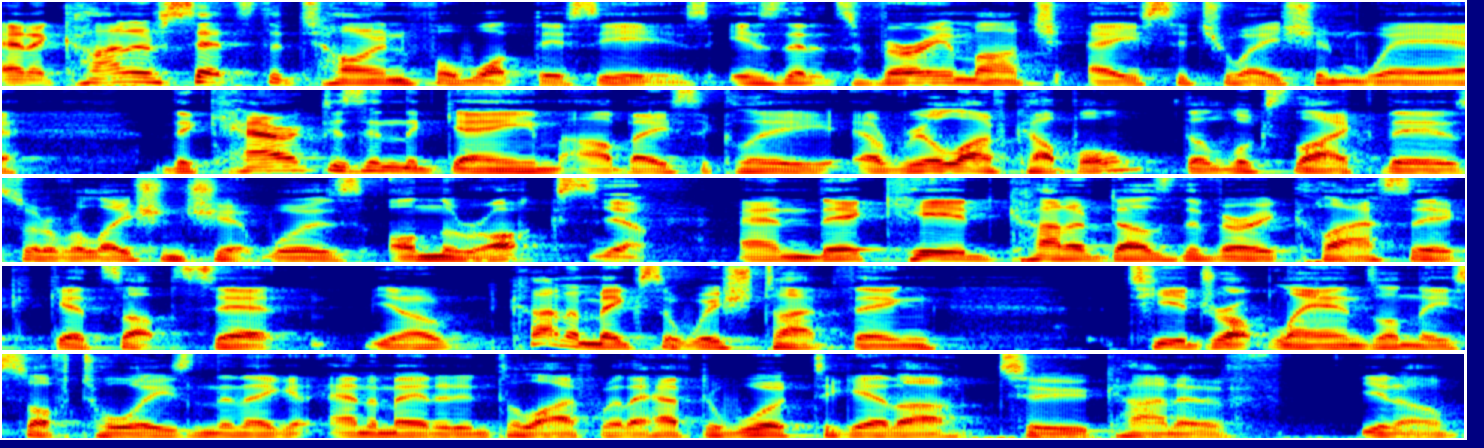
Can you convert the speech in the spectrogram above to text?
And it kind of sets the tone for what this is, is that it's very much a situation where the characters in the game are basically a real life couple that looks like their sort of relationship was on the rocks. Yeah. And their kid kind of does the very classic, gets upset, you know, kind of makes a wish type thing. Teardrop lands on these soft toys and then they get animated into life where they have to work together to kind of, you know,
